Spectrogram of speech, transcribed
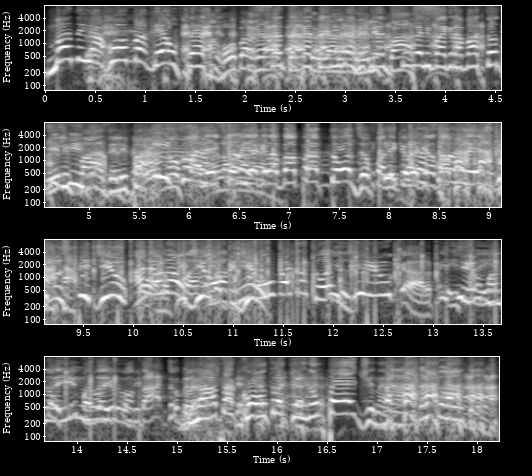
Mandem arroba Real Fetter. Arroba Real Santa Catarina, Rio ele Grande do Sul, ele vai gravar todos os Ele vídeos. faz, ele faz. Eu não falei que eu ia gravar pra todos, eu falei que eu ia gravar pra eles que nos pediu. Ah, não, não. Pediu, é não pediu? um, vai pra todos. Pediu, cara, pediu. manda não aí, manda aí o contato, Nada contra quem não pede, né? Nada contra.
